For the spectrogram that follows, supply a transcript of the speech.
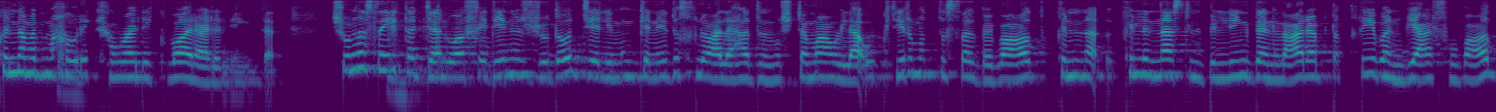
كلنا متمحورين حوالي كبار على لينكدين. شو نصيحتك للوافدين الجدد يلي ممكن يدخلوا على هذا المجتمع ويلاقوه كتير متصل ببعض؟ كلنا كل الناس اللي باللينكدين العرب تقريبا بيعرفوا بعض.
